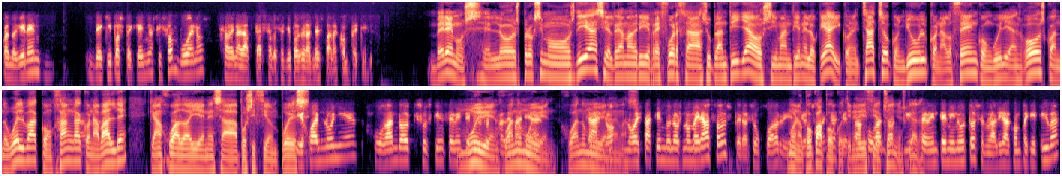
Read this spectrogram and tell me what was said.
cuando vienen de equipos pequeños, si son buenos, saben adaptarse a los equipos grandes para competir. Veremos en los próximos días si el Real Madrid refuerza su plantilla o si mantiene lo que hay, con el Chacho, con Yul, con Alocen, con Williams Goss cuando vuelva, con Hanga, con Avalde, que han jugado ahí en esa posición. y Pues Juan Núñez jugando sus 15-20 muy minutos bien, en jugando muy bien, jugando O sea, muy bien no, además. no está haciendo unos numerazos, pero es un jugador de Bueno, 18 poco a años poco, que tiene está 18 jugando años, 15, claro. 20 minutos en una liga competitiva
